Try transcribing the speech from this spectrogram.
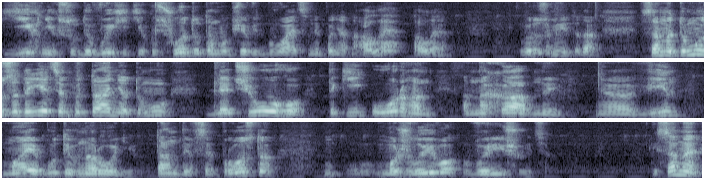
їхніх судових, якихось, що то там взагалі відбувається, непонятно. Але, але, ви розумієте, да? Саме тому задається питання, тому для чого такий орган нахабний, е, він має бути в народі, там, де все просто можливо вирішується. І саме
